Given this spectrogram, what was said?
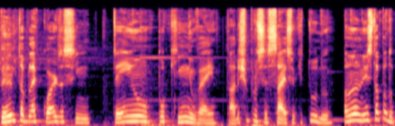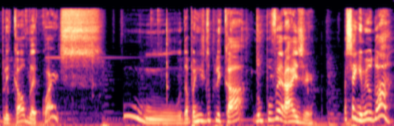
tanta Black Quartz assim. Tenho um pouquinho, velho. Tá, deixa eu processar isso aqui tudo. Falando nisso, dá pra duplicar o Black Quartz? Uh, dá pra gente duplicar no Pulverizer. Consegue mil? Dá?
